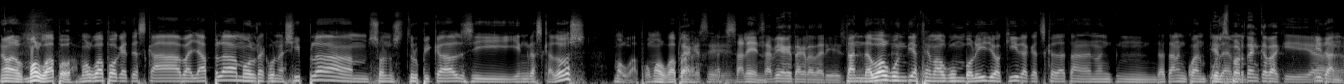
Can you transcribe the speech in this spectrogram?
No, molt guapo, molt guapo aquest ska ballable, molt reconeixible, amb sons tropicals i, i engrescadors. Molt guapo, molt que sí. excel·lent. Sabia que t'agradaria. Tant de bo algun dia fem algun bolillo aquí, d'aquests que de tant, en, de tant en quant I podem... els portem cap aquí. A... I tant,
